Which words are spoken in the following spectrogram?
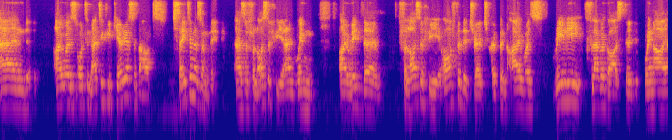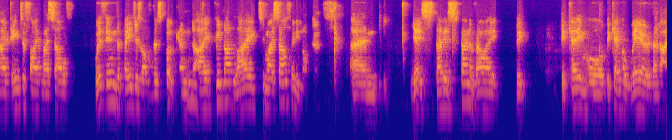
And I was automatically curious about Satanism then as a philosophy. And when I read the philosophy after the church opened, I was really flabbergasted when I identified myself within the pages of this book. And mm. I could not lie to myself any longer. And yes, that is kind of how I be- became or became aware that I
